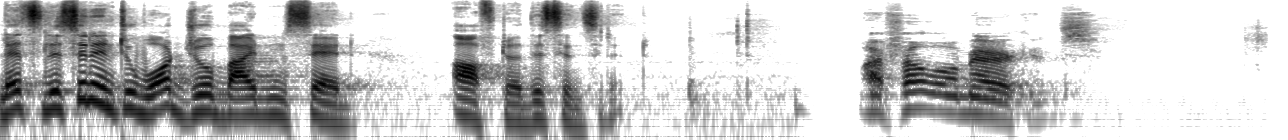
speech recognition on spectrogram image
Let's listen into what Joe Biden said after this incident. My fellow Americans, I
